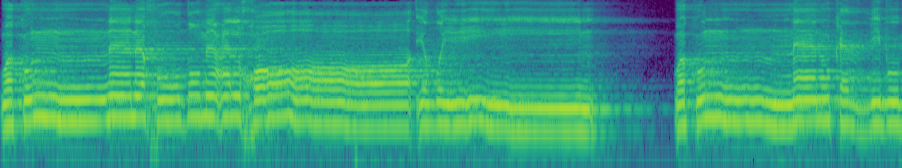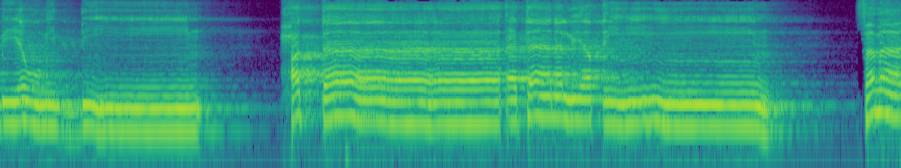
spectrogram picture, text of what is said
وكنا نخوض مع الخائضين وكنا نكذب بيوم الدين حتى أتانا اليقين فما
